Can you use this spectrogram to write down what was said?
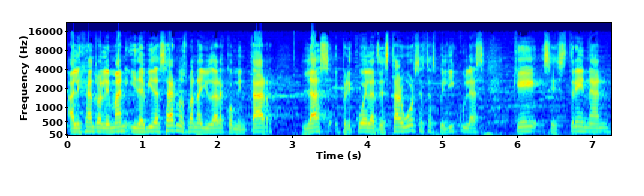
Alejandro Alemán y David Azar nos van a ayudar a comentar las precuelas de Star Wars, estas películas que se estrenan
